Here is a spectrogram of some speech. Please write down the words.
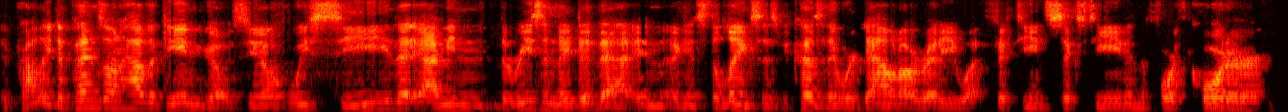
It probably depends on how the game goes. You know, if we see that, I mean, the reason they did that in against the Lynx is because they were down already, what, 15, 16 in the fourth quarter.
